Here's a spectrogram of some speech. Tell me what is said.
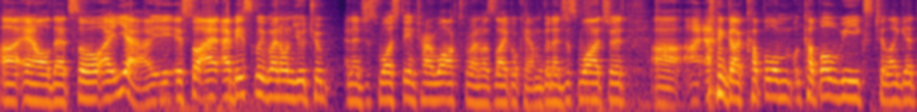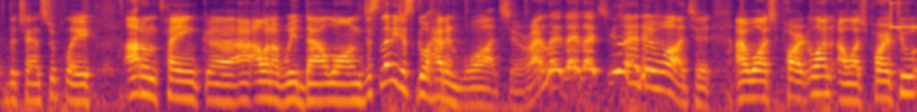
uh, and all that. So, uh, yeah, so I, I, basically went on YouTube and I just watched the entire walkthrough and was like, okay, I'm gonna just watch it. Uh, I, I, got a couple, a couple weeks till I get the chance to play. I don't think uh, I, I want to wait that long. Just let me just go ahead and watch it, right? Let, let, let's go ahead and watch it. I watched part one, I watched part two,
